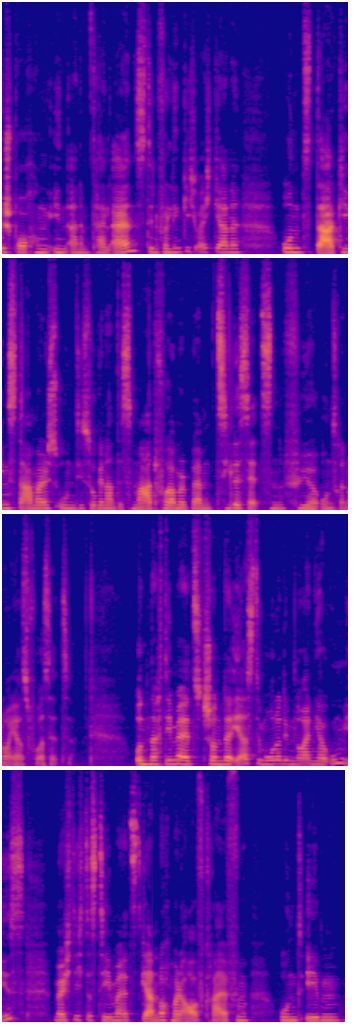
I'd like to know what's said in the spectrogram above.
besprochen in einem Teil 1, den verlinke ich euch gerne. Und da ging es damals um die sogenannte Smart-Formel beim Zielesetzen für unsere Neujahrsvorsätze. Und nachdem ja jetzt schon der erste Monat im neuen Jahr um ist, möchte ich das Thema jetzt gern nochmal aufgreifen und eben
